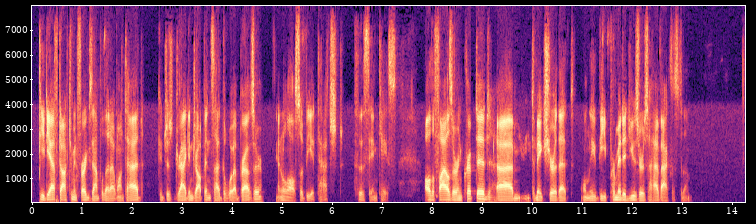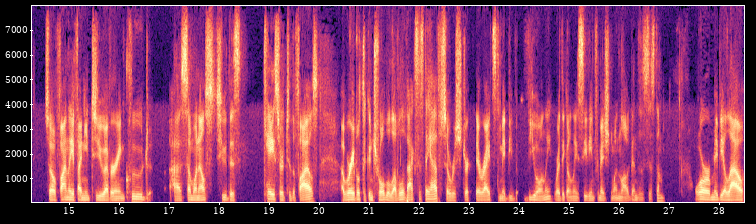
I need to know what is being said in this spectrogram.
a PDF document, for example, that I want to add, I could just drag and drop inside the web browser and it'll also be attached to the same case. All the files are encrypted um, to make sure that only the permitted users have access to them. So finally, if I need to ever include uh, someone else to this case or to the files, uh, we're able to control the level of access they have. So restrict their rights to maybe view only, where they can only see the information when logged into the system, or maybe allow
